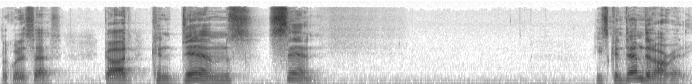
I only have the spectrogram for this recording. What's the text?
Look what it says God condemns sin. He's condemned it already.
